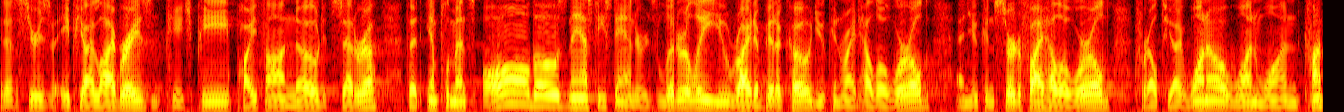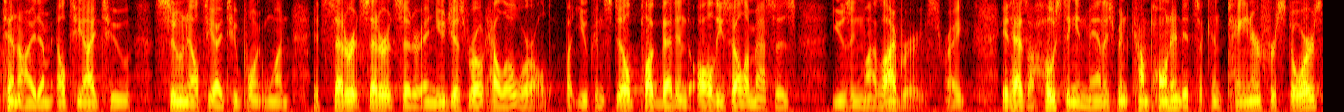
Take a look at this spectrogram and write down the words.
it has a series of API libraries in PHP, Python, Node, etc., that implements all those nasty standards. Literally, you write a bit of code, you can write Hello World, and you can certify Hello World for LTI 1.0, 1.1, content item, LTI 2, soon LTI 2.1, etc., etc., etc., and you just wrote Hello World. But you can still plug that into all these LMSs using my libraries, right? It has a hosting and management component. It's a container for stores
